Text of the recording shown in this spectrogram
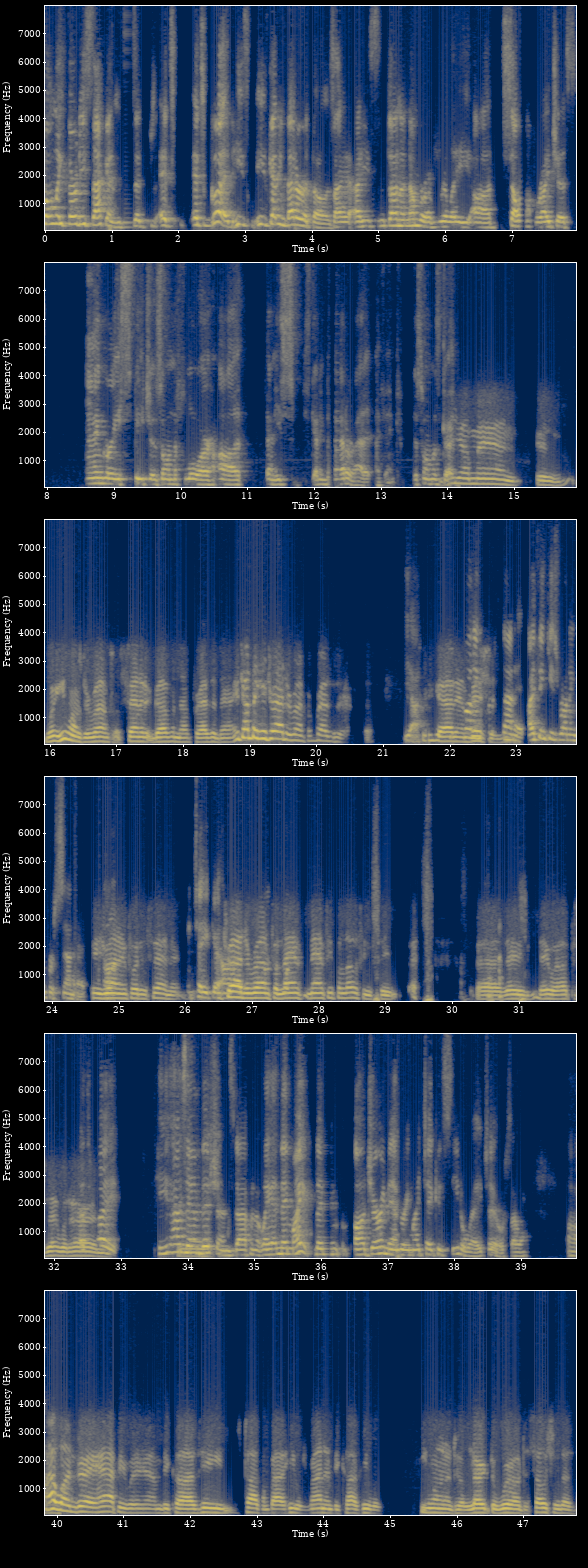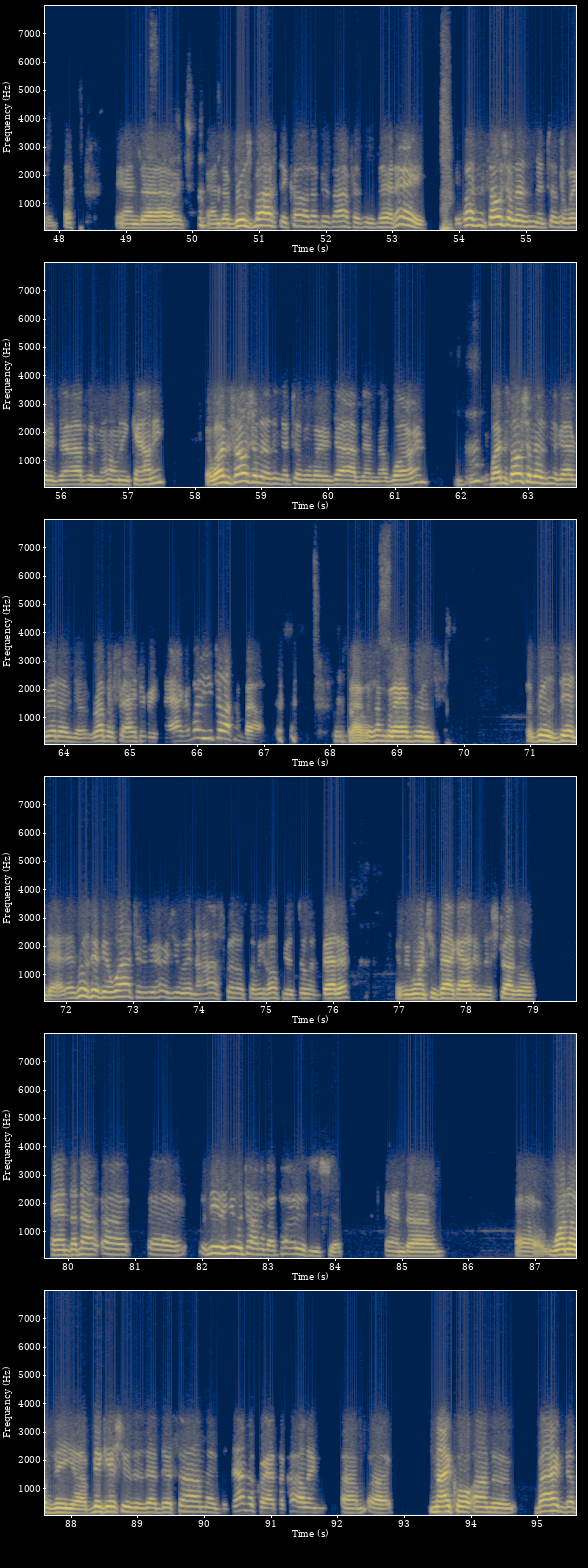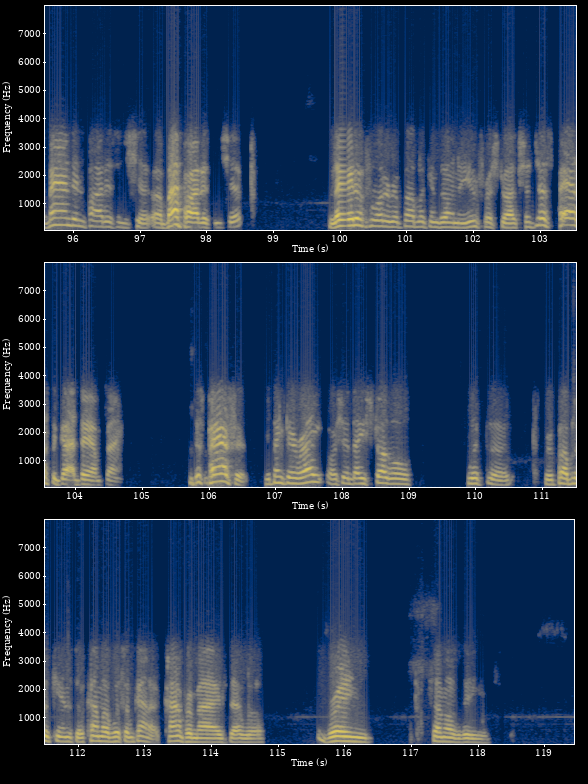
It's only 30 seconds. It's, it's, it's good. He's, he's getting better at those. I, I, he's done a number of really uh, self-righteous, angry speeches on the floor. uh, And he's, he's getting better at it, I think. This one was That good. young man is, well, he wants to run for senator, governor, president. I think he tried to run for president. Yeah. He got Running for ambition. Senate. I think he's running for Senate. He's uh, running for the Senate. Take, He uh, tried to run for Nancy Pelosi's seat. Uh, they, they were upset with her. That's and- right. He has ambitions, definitely, and they might, they, uh, gerrymandering might take his seat away too, so. I um, wasn't very happy with him because he was talking about he was running because he was, he wanted to alert the world to socialism. And, uh, and uh, Bruce Bostic called up his office and said, hey, it wasn't socialism that took away the jobs in Mahoning County. It wasn't socialism that took away the jobs in uh, Warren. mhm. It wasn't socialism that got rid of the rubber factories in Akron. What are you talking about? I was, I'm glad Bruce, Bruce did that. And Bruce, if you're watching, we heard you were in the hospital, so we hope you're doing better. And we want you back out in the struggle. And uh, now, uh, uh, Anita, you were talking about partisanship. And um uh, one of the uh, big issues is that there's some of the Democrats are calling um, uh, Michael on the Biden abandon partisanship, uh, bipartisanship. Later for the Republicans on the infrastructure, just pass the goddamn thing. Just pass it. You think they're right? Or should they struggle with the Republicans to come up with some kind of compromise that will bring some of the,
